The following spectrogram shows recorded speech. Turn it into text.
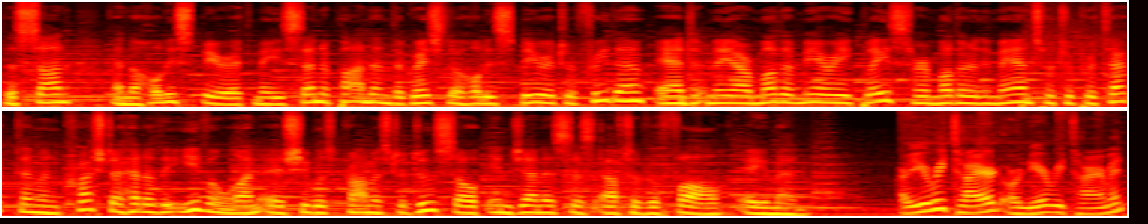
the Son, and the Holy Spirit. May He send upon them the grace of the Holy Spirit to free them, and may our Mother Mary place her motherly mantle to protect them and crush the head of the evil one as she was promised to do so in Genesis after the fall. Amen. Are you retired or near retirement?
